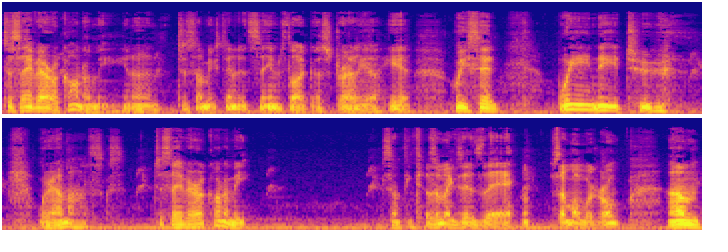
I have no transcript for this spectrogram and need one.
to save our economy. You know, and to some extent, it seems like Australia here. We said we need to wear our masks to save our economy. Something doesn't make sense there. Someone was wrong. Um,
